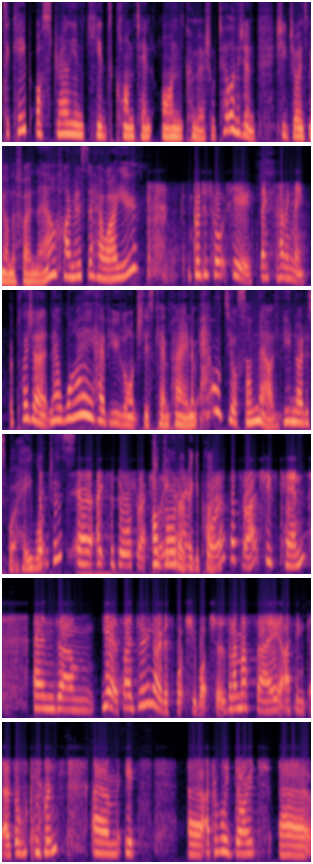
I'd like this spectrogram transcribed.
to keep Australian kids' content on commercial television. She joins me on the phone now. Hi, Minister, how are you? Good to talk to you. Thanks for having me. A pleasure. Now, why have you launched this campaign? I mean, how old's your son now? Have you noticed what he watches? Uh, it's a daughter, actually. Oh, daughter, I beg your Cora. pardon. That's right. She's 10. And um, yes, I do notice what she watches. And I must say, I think as all parents, um, it's uh, I probably don't uh,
